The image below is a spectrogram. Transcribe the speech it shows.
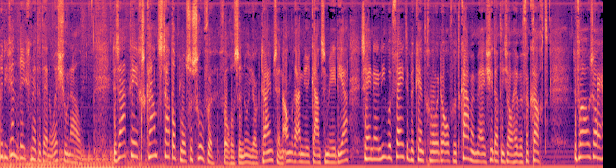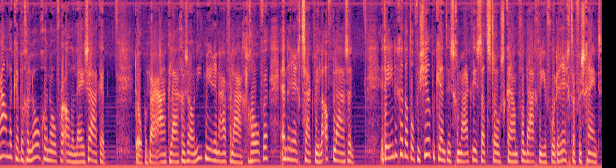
Trudy Vendrich met het NOS-journaal. De zaak tegen Kaan staat op losse schroeven. Volgens de New York Times en andere Amerikaanse media zijn er nieuwe feiten bekend geworden over het kamermeisje dat hij zou hebben verkracht. De vrouw zou herhaaldelijk hebben gelogen over allerlei zaken. De openbaar aanklager zou niet meer in haar verlaag geloven en de rechtszaak willen afblazen. Het enige dat officieel bekend is gemaakt is dat Stroos-Kaan vandaag weer voor de rechter verschijnt.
